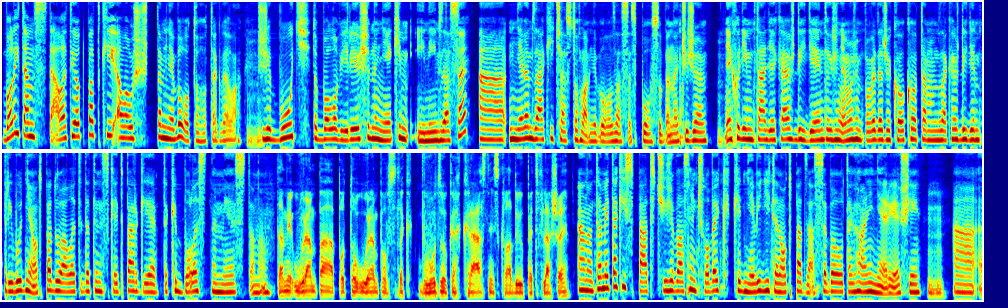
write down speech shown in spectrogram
Boli tam stále tie odpadky, ale už tam nebolo toho tak veľa. Mm-hmm. Čiže buď to bolo vyriešené niekým niekým iným zase a neviem za aký čas to hlavne bolo zase spôsobené. Čiže mhm. nechodím táde každý deň, takže nemôžem povedať, že koľko tam za každý deň pribudne odpadu, ale teda ten skatepark je také bolestné miesto. No. Tam je úrampa a pod tou úrampou sa tak v úvodzovkách krásne skladujú PET fľaše. Áno, tam je taký spad, čiže vlastne človek, keď nevidí ten odpad za sebou, tak ho ani nerieši. Mm-hmm. A, a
